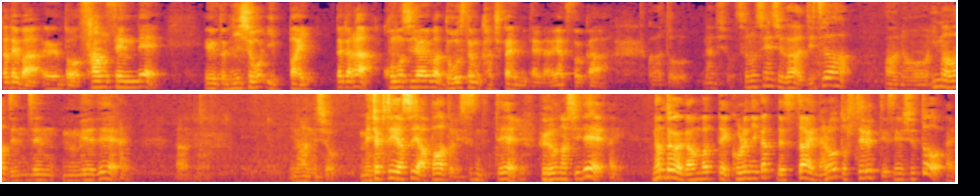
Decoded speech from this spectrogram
例えば、うん、と3戦で、うん、と2勝1敗。だからこの試合はどうしても勝ちたいみたいなやつとか。とかあと何でしょうその選手が実はあの今は全然無名で、はい。あのなんでしょう。めちゃくちゃ安いアパートに住んでて、はい。風呂なしで、はい。なんとか頑張ってこれに勝ってスターになろうとしてるっていう選手と、はい。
